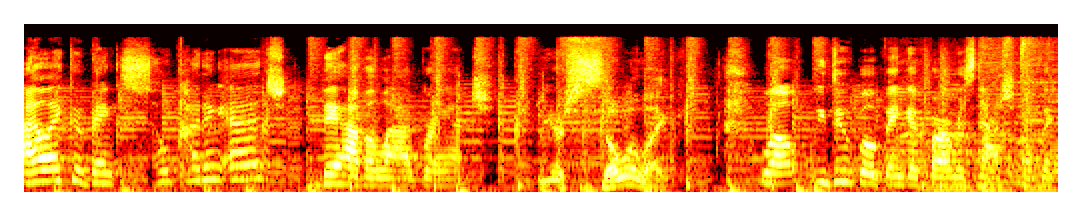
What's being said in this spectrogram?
I like a bank so cutting edge, they have a lab branch. We are so alike. Well, we do both bank at Farmers National Bank.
